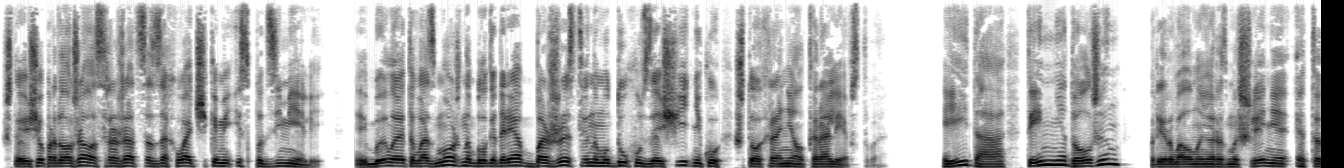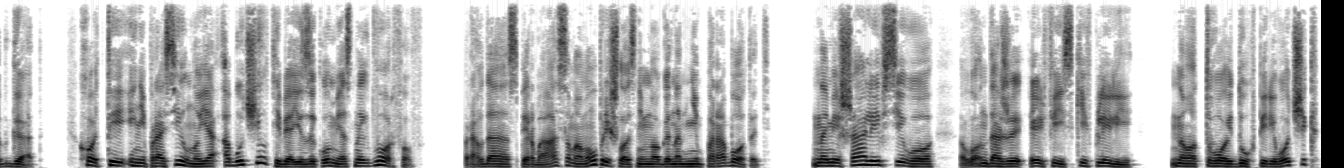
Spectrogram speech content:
что еще продолжало сражаться с захватчиками из подземелий. И было это возможно благодаря божественному духу-защитнику, что охранял королевство. «И да, ты мне должен», — прервал мое размышление этот гад. «Хоть ты и не просил, но я обучил тебя языку местных дворфов. Правда, сперва самому пришлось немного над ним поработать. Намешали всего, вон даже эльфийский вплели. Но твой дух-переводчик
